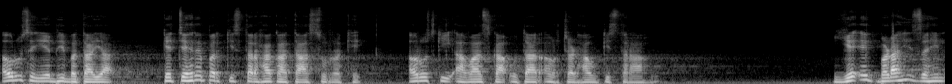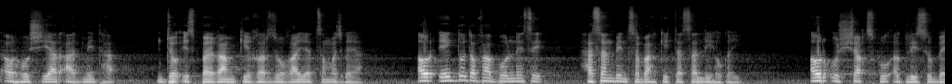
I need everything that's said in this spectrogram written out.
اور اسے یہ بھی بتایا کہ چہرے پر کس طرح کا تاثر رکھے اور اس کی آواز کا اتار اور چڑھاؤ کس طرح ہو۔ یہ ایک بڑا ہی ذہین اور ہوشیار آدمی تھا جو اس پیغام کی غرض و غایت سمجھ گیا اور ایک دو دفعہ بولنے سے حسن بن صبح کی تسلی ہو گئی اور اس شخص کو اگلی صبح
